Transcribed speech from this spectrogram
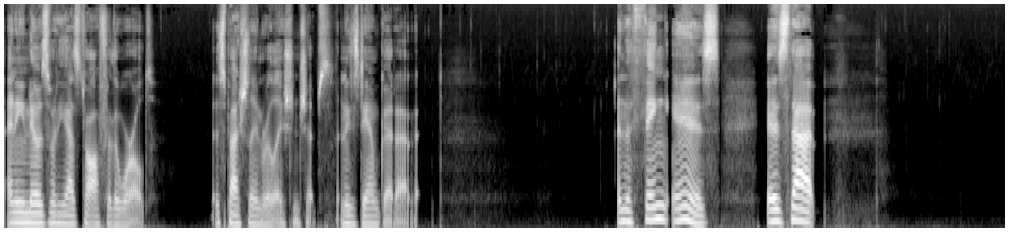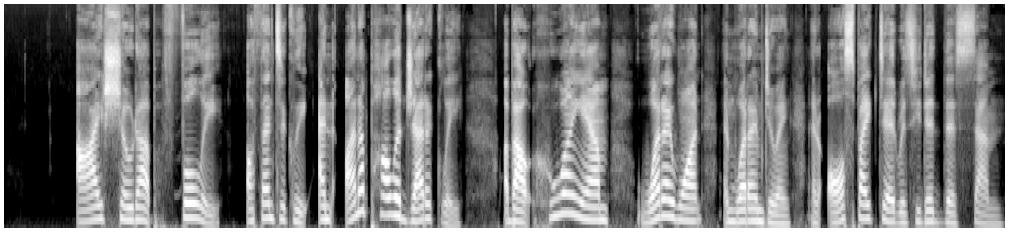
And he knows what he has to offer the world especially in relationships, and he's damn good at it. And the thing is, is that I showed up fully, authentically, and unapologetically about who I am, what I want, and what I'm doing. And all Spike did was he did this. Um,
